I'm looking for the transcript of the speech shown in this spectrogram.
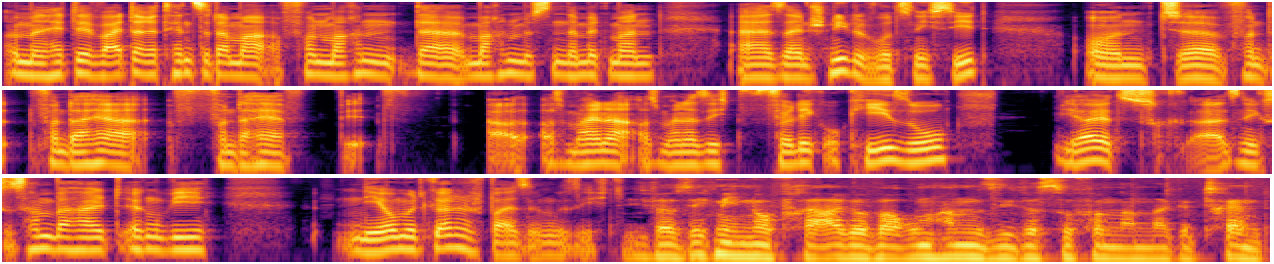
und man hätte weitere Tänze da mal von machen, da machen müssen, damit man äh, seinen Schniedelwurz nicht sieht. Und äh, von, von daher, von daher äh, aus meiner, aus meiner Sicht völlig okay so. Ja, jetzt als nächstes haben wir halt irgendwie Neo mit Götterspeise im Gesicht. Was ich mich nur frage, warum haben sie das so voneinander getrennt?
